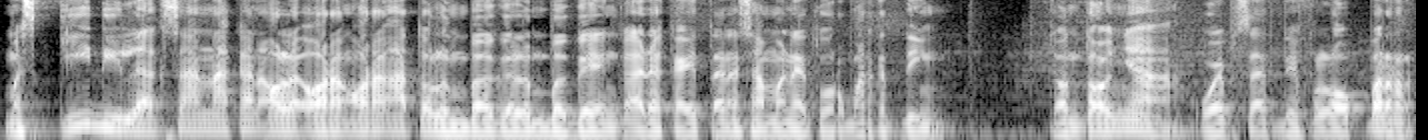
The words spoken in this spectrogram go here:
meski dilaksanakan oleh orang-orang atau lembaga-lembaga yang gak ada kaitannya sama network marketing. Contohnya website developer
